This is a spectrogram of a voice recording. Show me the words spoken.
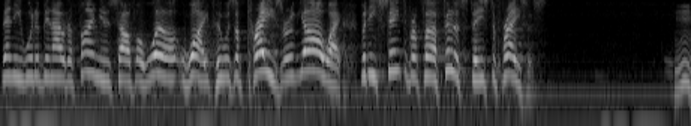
then he would have been able to find himself a wife who was a praiser of Yahweh. But he seemed to prefer Philistines to praises. Hmm.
